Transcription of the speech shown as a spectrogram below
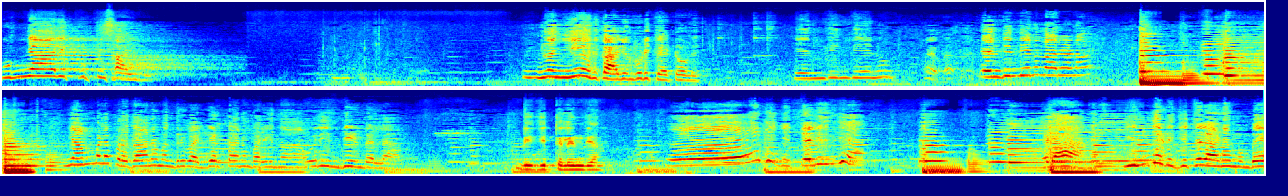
കുഞ്ഞാലിക്കുട്ടി എന്നാ നീ ഒരു കാര്യം കൂടി കേട്ടോളൂ. എന്തിന്റേനു? എന്തിന്റേനും നാരായണ? നമ്മളെ പ്രധാനമന്ത്രി വല്യർത്താനം പറയുന്ന ഒരു ഇന്ത്യ ഉണ്ടല്ല ഡിജിറ്റൽ ഇന്ത്യ ഏ, ഡിജിറ്റൽ ഇന്ത്യ എടാ ഇന്ത്യ ഡിജിറ്റൽ ആണ് മുമ്പേ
